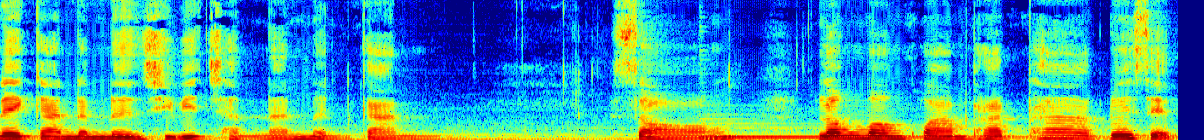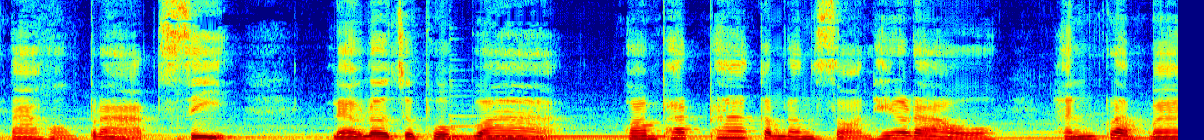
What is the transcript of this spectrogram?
ในการดำเนินชีวิตฉันนั้นเหมือนกัน 2. ลองมองความพลัดพรากด้วยสายตาของปราดสิ แล้วเราจะพบว่าความพลัดพรากกำลังสอนให้เรา หันกลับมา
